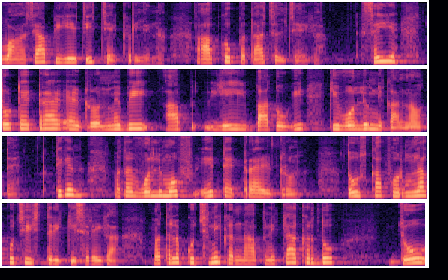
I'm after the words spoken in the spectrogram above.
वहाँ से आप ये चीज़ चेक कर लेना। आपको पता चल जाएगा। सही है? तो टेट्राएड्रोन में भी आप यही बात होगी कि वॉल्यूम निकालना होता है। ठीक है ना? मतलब वॉल्यूम ऑफ़ ए टेट्राएड्रोन तो उसका फॉर्मूला कुछ इस तरीके से रहेगा। मतलब कुछ नहीं करना आपने, क्या कर दो? जो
